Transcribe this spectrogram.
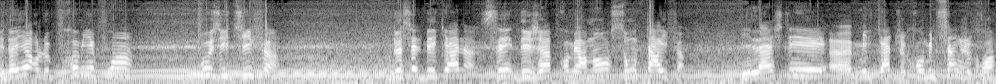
Et d'ailleurs, le premier point positif de cette bécane, c'est déjà premièrement son tarif. Il l'a acheté euh, 1004 je crois, 1005 je crois,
